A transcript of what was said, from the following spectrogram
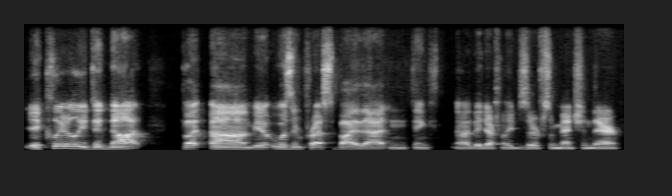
It clearly did not, but um, it was impressed by that and think uh, they definitely deserve some mention there.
